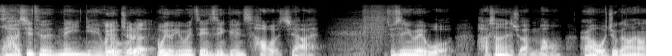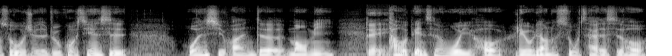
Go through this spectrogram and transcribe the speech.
我还记得那一年，有我又觉得我有因为这件事情跟你吵架、欸就是因为我好像很喜欢猫，然后我就跟他讲说，我觉得如果今天是我很喜欢的猫咪，对，它会变成我以后流量的素材的时候，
